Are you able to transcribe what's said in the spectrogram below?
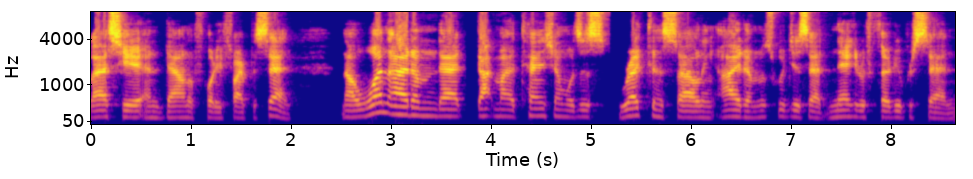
last year and down to 45%. Now, one item that got my attention was this reconciling items, which is at negative 30%.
